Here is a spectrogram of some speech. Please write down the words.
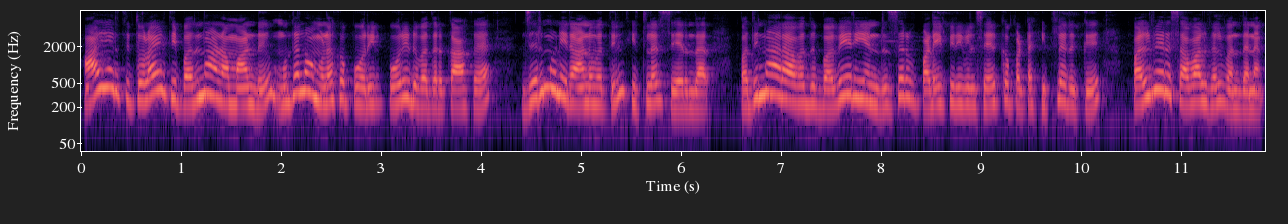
ஆயிரத்தி தொள்ளாயிரத்தி பதினாலாம் ஆண்டு முதலாம் உலகப் போரில் போரிடுவதற்காக ஜெர்மனி இராணுவத்தில் ஹிட்லர் சேர்ந்தார். பதினாறாவது பவேரியன் ரிசர்வ் படைப்பிரிவில் சேர்க்கப்பட்ட ஹிட்லருக்கு பல்வேறு சவால்கள் வந்தன.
